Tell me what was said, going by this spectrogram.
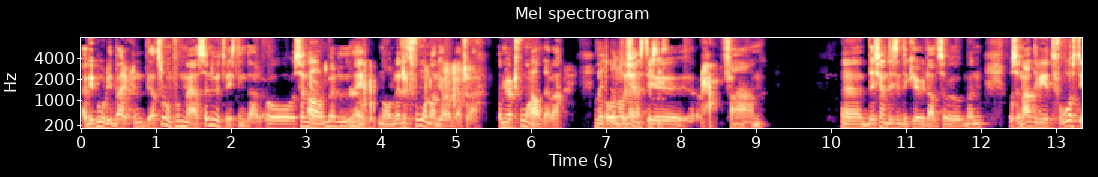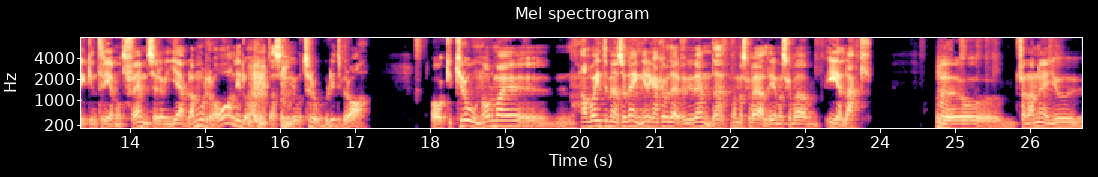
Ja, vi borde verkligen, jag tror de får med sig en utvisning där. Och sen ja. gör de väl 1-0, eller 2-0 gör de där tror jag. De gör 2-0 ja. där va? Och då känns det ju, fan. Eh, det kändes inte kul alltså. Men, och sen hade vi ju två stycken tre mot fem, så det är en jävla moral i laget. Alltså, det är otroligt bra. Och Kronholm, han var inte med så länge. Det kanske var därför vi vände. Om man ska vara ärlig, om man ska vara elak. Mm. Uh, för han är ju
